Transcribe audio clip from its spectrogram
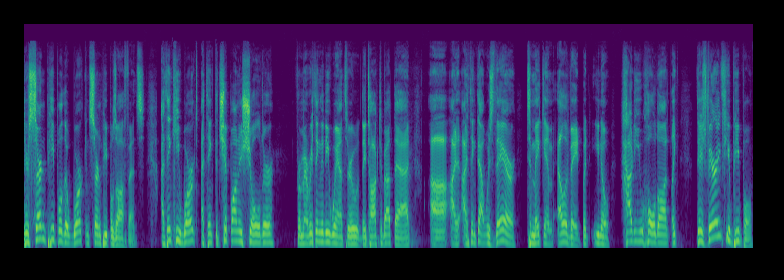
There's certain people that work in certain people's offense. I think he worked. I think the chip on his shoulder from everything that he went through. They talked about that. Uh, I, I think that was there to make him elevate. But you know, how do you hold on? Like, there's very few people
